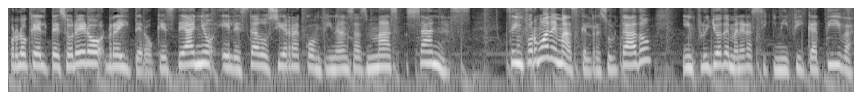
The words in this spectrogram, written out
por lo que el tesorero reiteró que este año el Estado cierra con finanzas más sanas. Se informó además que el resultado influyó de manera significativa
